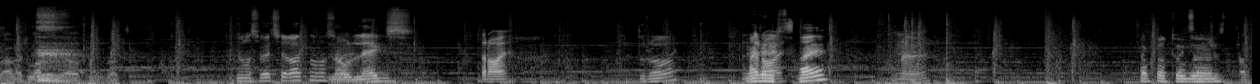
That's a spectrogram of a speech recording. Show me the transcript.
Bro, met lastig helpen, bro. Jonas, welche raakt nog maar No legs. Drei. Drei. Meint er Drei. nicht zwei? Nö. Ich hab grad Like, so Tube. just talking,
